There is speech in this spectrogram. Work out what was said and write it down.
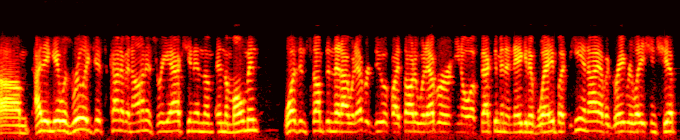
um, I think it was really just kind of an honest reaction in the in the moment wasn't something that I would ever do if I thought it would ever, you know, affect him in a negative way. But he and I have a great relationship.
